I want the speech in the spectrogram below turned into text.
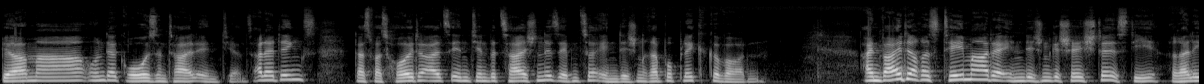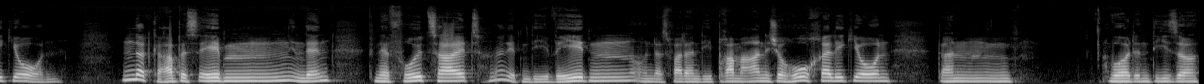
Birma und der großen Teil Indiens. Allerdings, das, was heute als Indien bezeichnet, ist eben zur Indischen Republik geworden. Ein weiteres Thema der indischen Geschichte ist die Religion. Und dort gab es eben in, den, in der Frühzeit ne, eben die Veden und das war dann die brahmanische Hochreligion. Dann wurden diese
